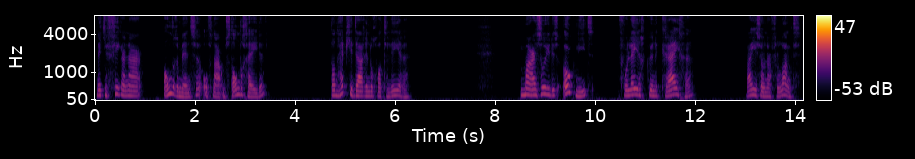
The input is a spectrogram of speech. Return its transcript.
met je vinger naar andere mensen of naar omstandigheden, dan heb je daarin nog wat te leren. Maar zul je dus ook niet volledig kunnen krijgen waar je zo naar verlangt.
